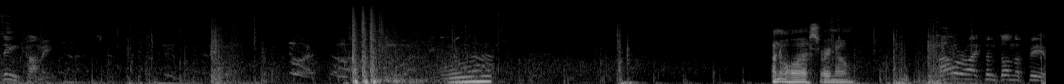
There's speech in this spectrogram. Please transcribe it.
Items incoming. On OS right now. Power items on the field.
